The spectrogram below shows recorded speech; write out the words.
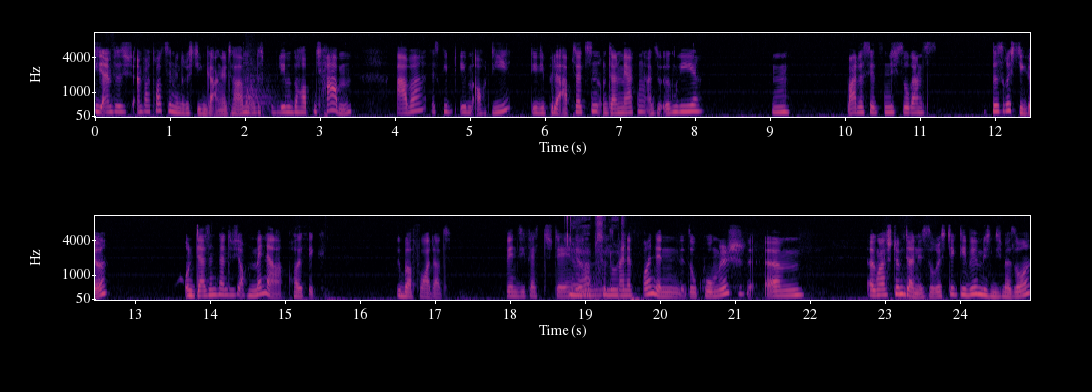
die einfach, einfach trotzdem den richtigen geangelt haben und das Problem überhaupt nicht haben. Aber es gibt eben auch die, die die Pille absetzen und dann merken, also irgendwie hm, war das jetzt nicht so ganz das Richtige. Und da sind natürlich auch Männer häufig überfordert, wenn sie feststellen, Ja, ist absolut. meine Freundin so komisch. Ähm, irgendwas stimmt da nicht so richtig, die will mich nicht mehr so.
